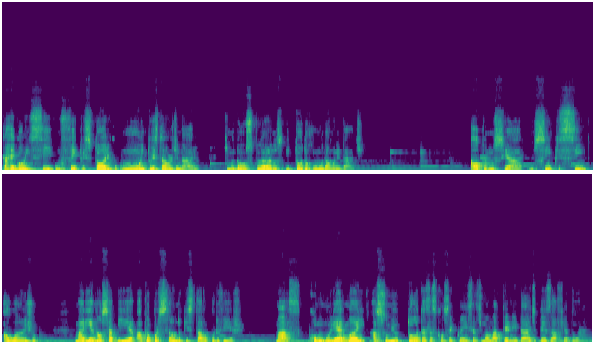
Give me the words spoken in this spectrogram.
carregou em si um feito histórico muito extraordinário que mudou os planos e todo o rumo da humanidade. Ao pronunciar um simples sim ao anjo, Maria não sabia a proporção do que estava por vir, mas, como mulher-mãe, assumiu todas as consequências de uma maternidade desafiadora.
